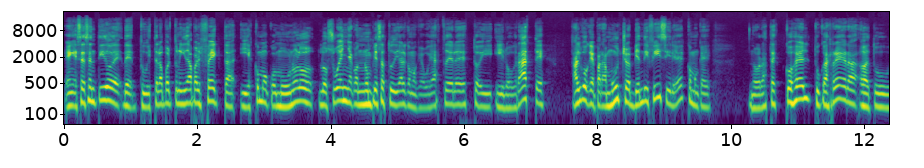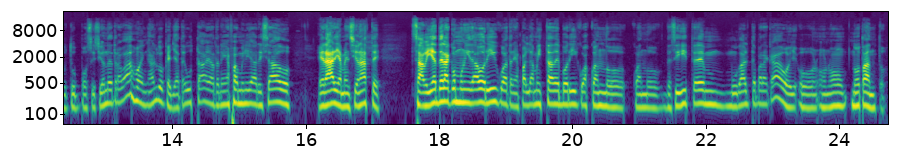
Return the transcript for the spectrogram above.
en ese sentido de, tuviste la oportunidad perfecta y es como, como uno lo, lo, sueña cuando uno empieza a estudiar, como que voy a hacer esto y, y lograste algo que para muchos es bien difícil, es como que lograste escoger tu carrera o tu, tu posición de trabajo en algo que ya te gustaba, ya tenías familiarizado el área, mencionaste ¿Sabías de la comunidad boricua? ¿Tenías par de amistades boricuas cuando, cuando decidiste mudarte para acá o, o, no, no tanto?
